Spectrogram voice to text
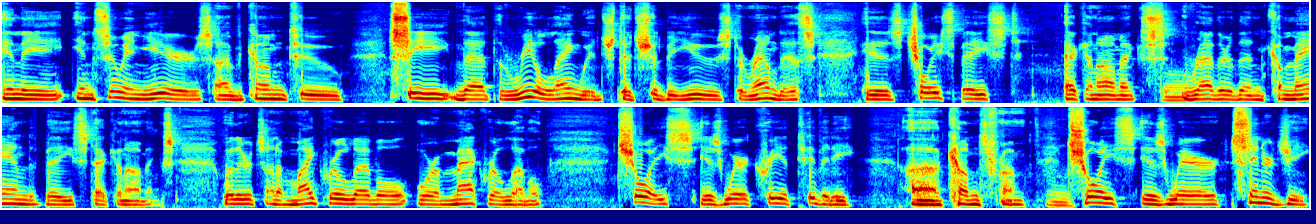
in the ensuing years, I've come to see that the real language that should be used around this is choice based economics mm. rather than command based economics, whether it's on a micro level or a macro level. Choice is where creativity uh, comes from. Mm. Choice is where synergy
